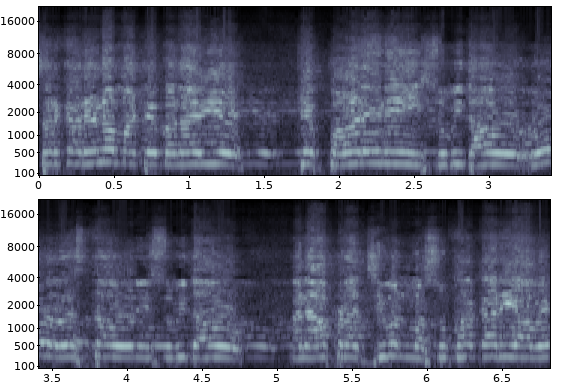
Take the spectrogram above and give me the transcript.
સરકાર એના માટે બનાવીએ કે પાણીની સુવિધાઓ, રોડ રસ્તાઓની સુવિધાઓ અને આપણા જીવનમાં સુખાકારી આવે.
